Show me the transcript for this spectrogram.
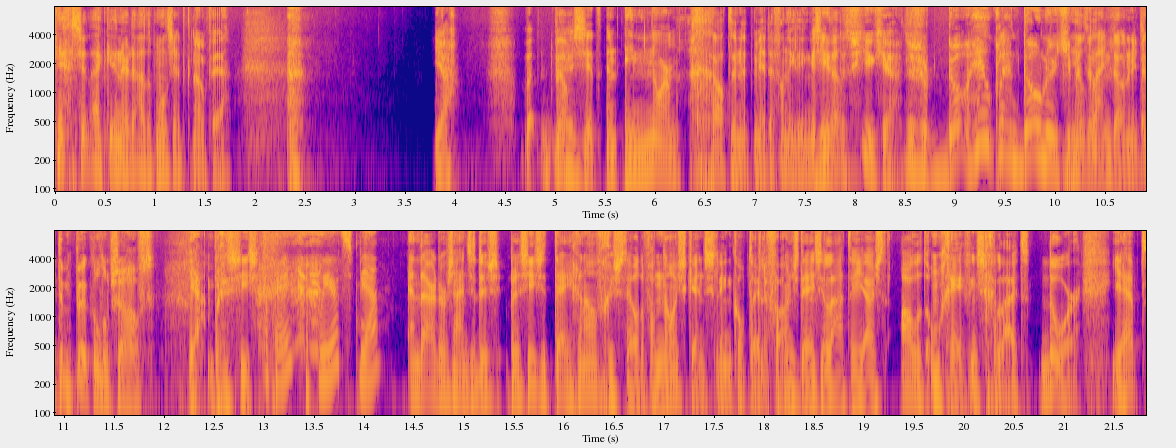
Ja, ze lijken inderdaad op manchetknopen, ja. Ja. Wel, Er zit een enorm gat in het midden van die dingen. Zie je ja, dat? dat zie ik, ja. Het is een soort do- heel klein donutje. Heel met klein een, donutje. Met een pukkel op zijn hoofd. Ja, precies. Oké, weird. Ja. En daardoor zijn ze dus precies het tegenovergestelde van noise cancelling koptelefoons. Deze laten juist al het omgevingsgeluid door. Je hebt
